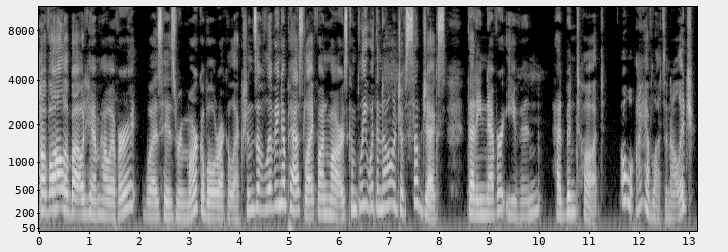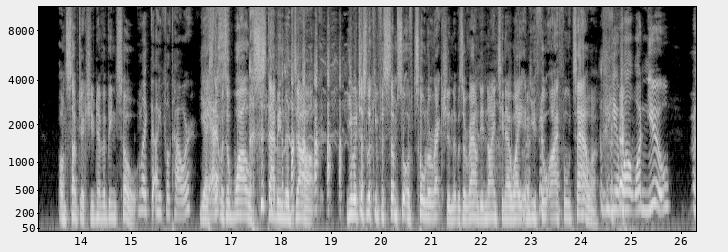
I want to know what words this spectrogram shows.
of all about him, however, was his remarkable recollections of living a past life on Mars, complete with a knowledge of subjects that he never even had been taught. Oh, I have lots of knowledge, On subjects you've never been taught. like the Eiffel Tower. Yes, Yes. that was a wild stab in the dark. You were just looking for some sort of tall erection that was around in 1908 and you thought Eiffel Tower. Yeah, well, it wasn't you.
